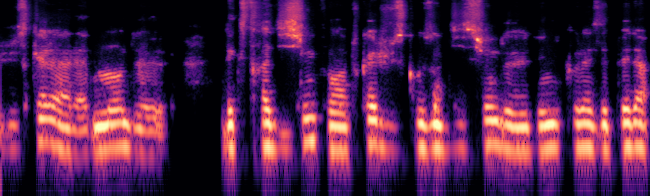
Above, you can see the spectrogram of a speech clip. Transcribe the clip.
jusqu'à la, demande d'extradition, en tout cas jusqu'aux auditions de, de Nicolas Zepeda.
